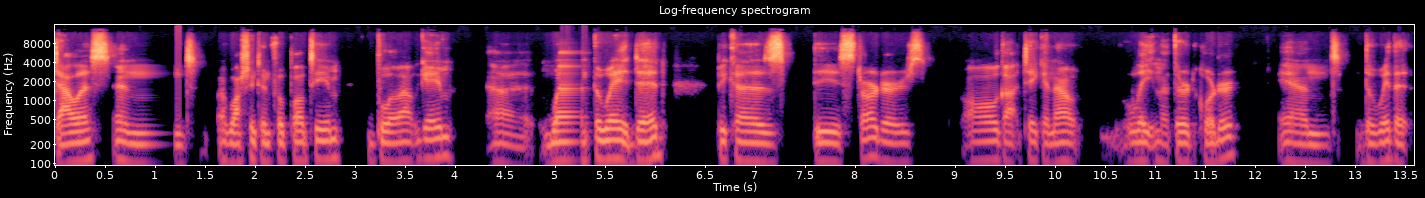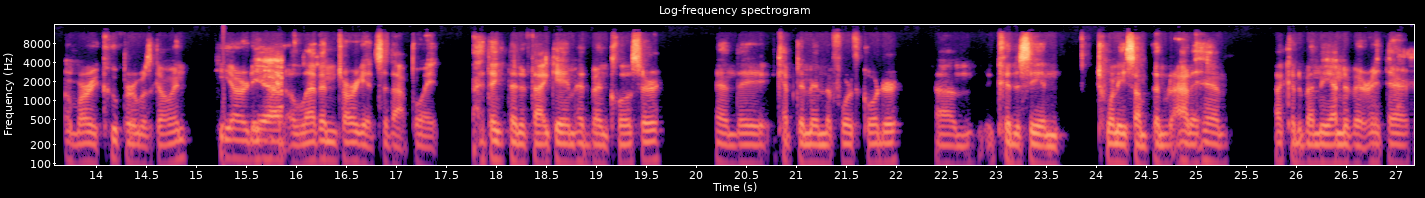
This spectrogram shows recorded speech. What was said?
Dallas and Washington football team blowout game uh, went the way it did because the starters all got taken out late in the third quarter. And the way that Amari Cooper was going, he already yeah. had 11 targets at that point. I think that if that game had been closer and they kept him in the fourth quarter, um, could have seen 20 something out of him. That could have been the end of it right there.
